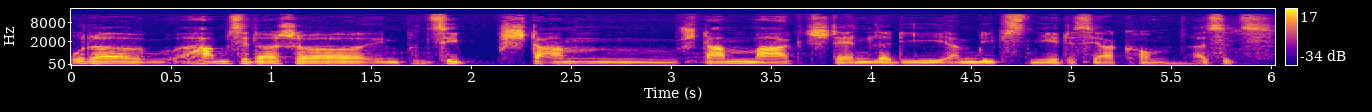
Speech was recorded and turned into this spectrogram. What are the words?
Oder haben Sie da schon im Prinzip Stamm, Stammmarktständler, die am liebsten jedes Jahr kommen? Also jetzt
